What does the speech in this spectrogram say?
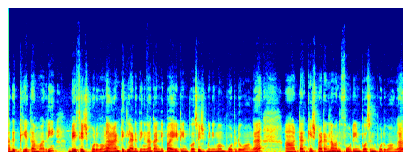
அதுக்கேற்ற மாதிரி பேசேஜ் போடுவாங்க. ஆன்டிக்லாம் எடுத்திங்கன்னா கண்டிப்பாக எயிட்டீன் பர்சன்டேஜ் மினிமம் போட்டுடுவாங்க. டர்க்கிஷ் பேட்டர்னில் வந்து ஃபோர்டீன் பர்சன்ட் போடுவாங்க.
